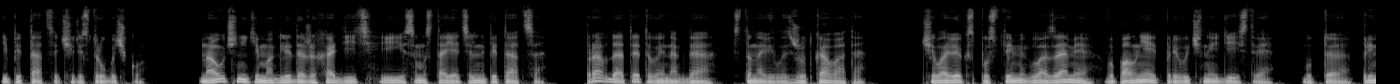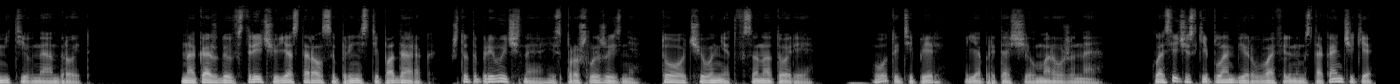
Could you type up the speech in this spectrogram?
и питаться через трубочку. Научники могли даже ходить и самостоятельно питаться. Правда, от этого иногда становилось жутковато. Человек с пустыми глазами выполняет привычные действия, будто примитивный андроид. На каждую встречу я старался принести подарок, что-то привычное из прошлой жизни, то, чего нет в санатории. Вот и теперь я притащил мороженое. Классический пломбир в вафельном стаканчике,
